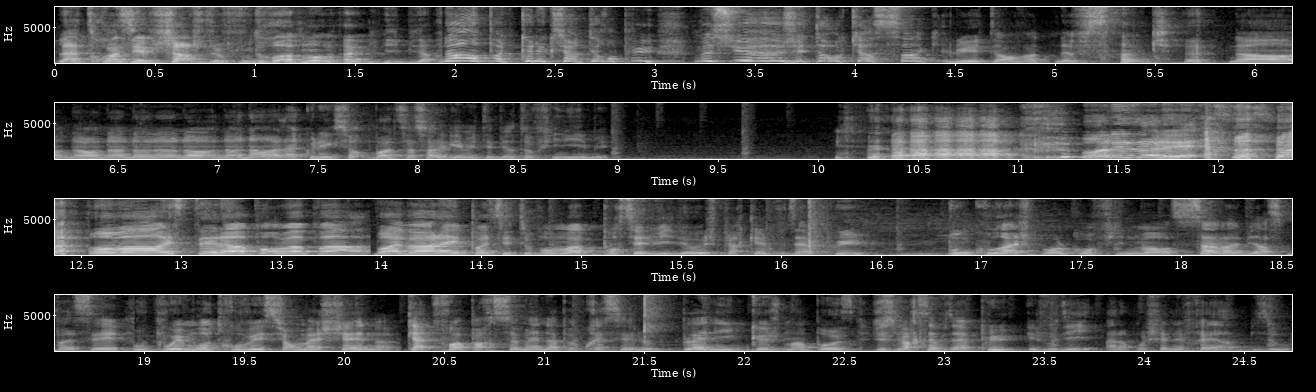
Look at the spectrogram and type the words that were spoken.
La troisième charge de foudroiement m'a mis bien. Non, pas de connexion interrompue Monsieur, euh, j'étais en 15-5 Lui était en 29-5. Non, non, non, non, non, non, non, non, la connexion... Bon, de toute façon, la game était bientôt finie, mais... bon désolé On va en rester là pour ma part Bon et ben voilà les potes c'est tout pour moi pour cette vidéo J'espère qu'elle vous a plu Bon courage pour le confinement, ça va bien se passer. Vous pouvez me retrouver sur ma chaîne 4 fois par semaine à peu près, c'est le planning que je m'impose. J'espère que ça vous a plu et je vous dis à la prochaine les frères. Bisous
